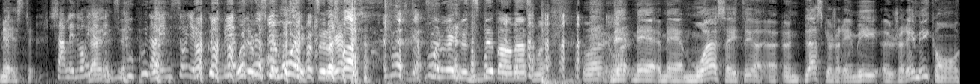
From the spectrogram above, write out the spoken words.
mais. c'est- Charles-Édouard, il en Ben, a dit beaucoup dans l'émission. Il y a beaucoup de bip. Ouais, plus que moi! C'est vrai. C'est vrai que j'ai du bip en masse, moi. Ouais, Mais, ouais. mais, mais moi, ça a été un- un- une place que j'aurais aimé, euh, j'aurais aimé qu'on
